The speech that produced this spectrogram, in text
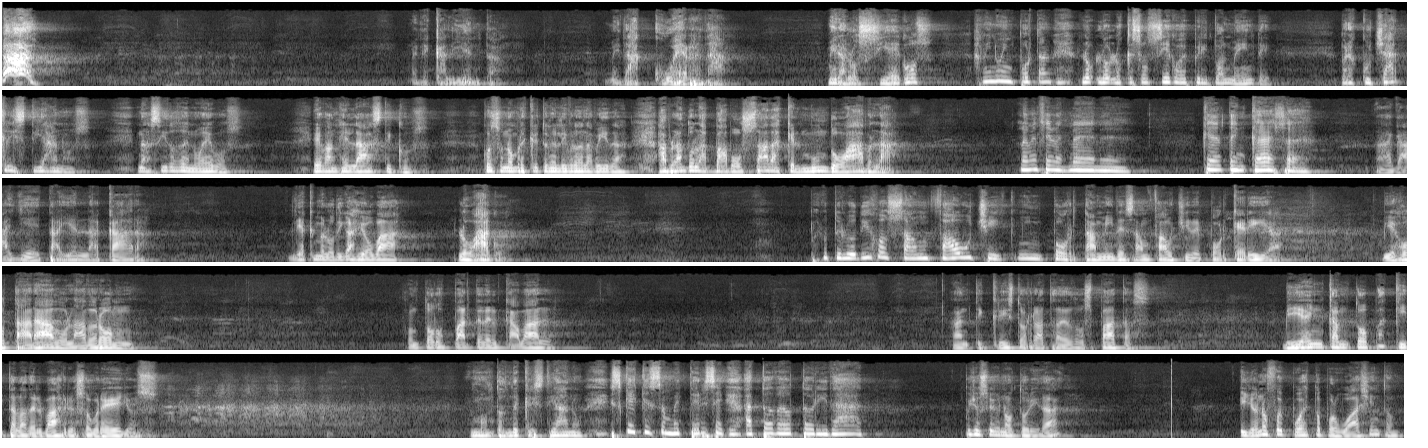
¡Ah! Me descalienta, me da cuerda. Mira, los ciegos, a mí no me importan los que son ciegos espiritualmente, pero escuchar cristianos nacidos de nuevos evangelásticos, con su nombre escrito en el libro de la vida, hablando las babosadas que el mundo habla. Lávense las manos, quédate en casa. Una galleta ahí en la cara. El día que me lo diga Jehová, lo hago. Pero te lo dijo San Fauci. ¿Qué me importa a mí de San Fauci de porquería? Viejo tarado, ladrón con todos parte del cabal. Anticristo, rata de dos patas. Bien cantó Paquita la del barrio sobre ellos. Un montón de cristianos. Es que hay que someterse a toda autoridad. Pues yo soy una autoridad. Y yo no fui puesto por Washington.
